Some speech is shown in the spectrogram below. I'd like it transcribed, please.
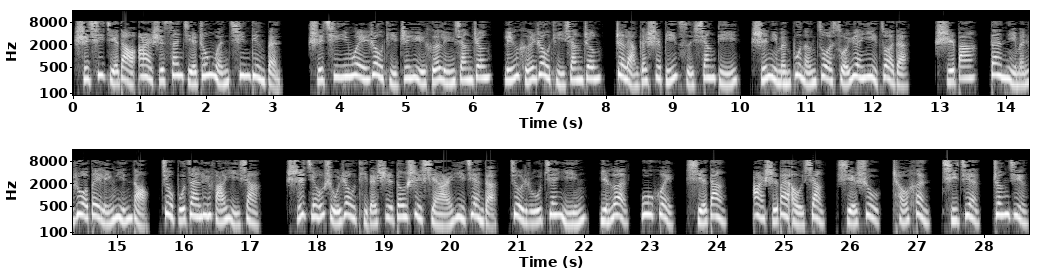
十七节到二十三节中文钦定本十七，因为肉体之欲和灵相争，灵和肉体相争，这两个是彼此相敌，使你们不能做所愿意做的。十八。但你们若被灵引导，就不在律法以下。十九属肉体的事都是显而易见的，就如奸淫、淫乱、污秽、邪荡；二十拜偶像、邪术、仇恨、奇见、争竞、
